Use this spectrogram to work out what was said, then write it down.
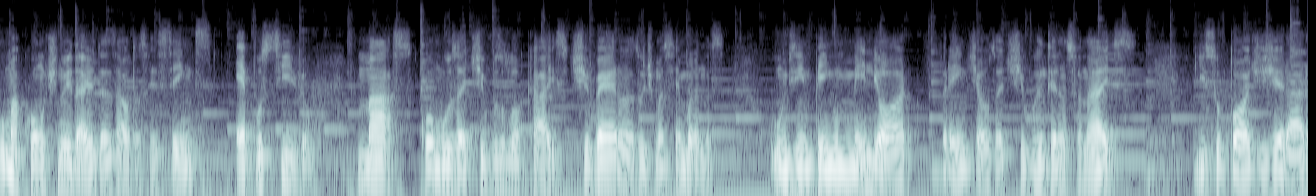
Uma continuidade das altas recentes é possível, mas como os ativos locais tiveram nas últimas semanas um desempenho melhor frente aos ativos internacionais, isso pode gerar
